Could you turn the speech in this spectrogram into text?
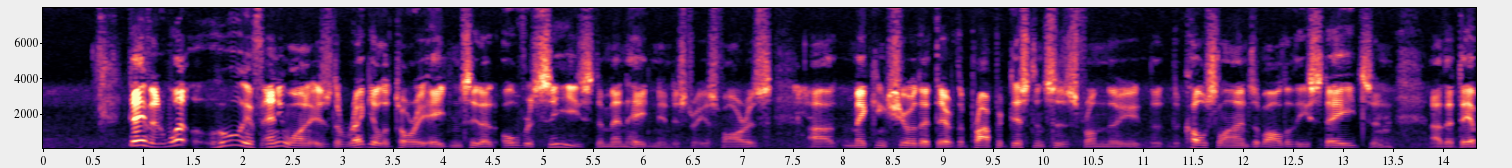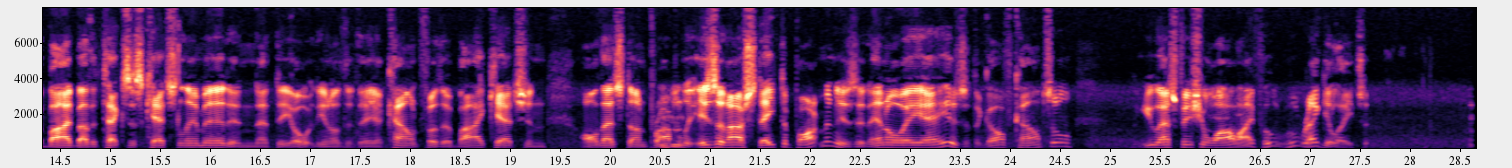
David, what, who, if anyone, is the regulatory agency that oversees the menhaden industry as far as uh, making sure that they're the proper distances from the, the, the coastlines of all of these states and uh, that they abide by the Texas catch limit and that the you know that they account for the bycatch and all that's done mm-hmm. properly. Mm-hmm. Is it our State Department? Is it NOAA? Is it the Gulf Council? U.S. Fish and Wildlife? Who who regulates it?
